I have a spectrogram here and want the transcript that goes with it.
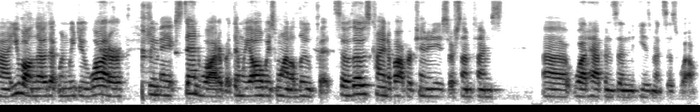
uh, you all know that when we do water, we may extend water, but then we always want to loop it. So those kind of opportunities are sometimes uh, what happens in easements as well.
